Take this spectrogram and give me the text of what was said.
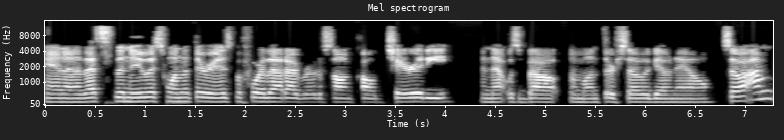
and uh, that's the newest one that there is. Before that, I wrote a song called Charity, and that was about a month or so ago now. So I'm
